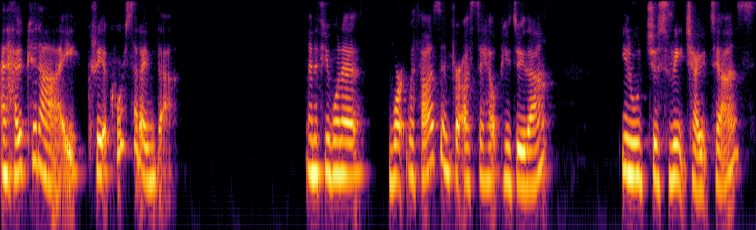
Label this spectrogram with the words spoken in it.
And how could I create a course around that? And if you want to work with us and for us to help you do that, you know, just reach out to us.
